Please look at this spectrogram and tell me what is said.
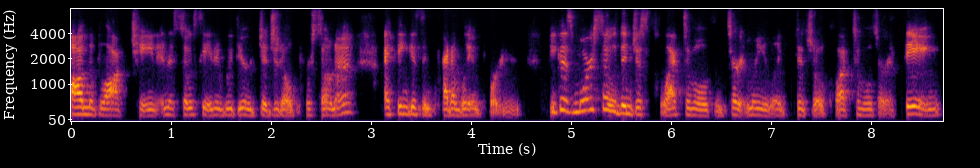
on the blockchain and associated with your digital persona, I think is incredibly important because more so than just collectibles, and certainly like digital collectibles are a thing.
